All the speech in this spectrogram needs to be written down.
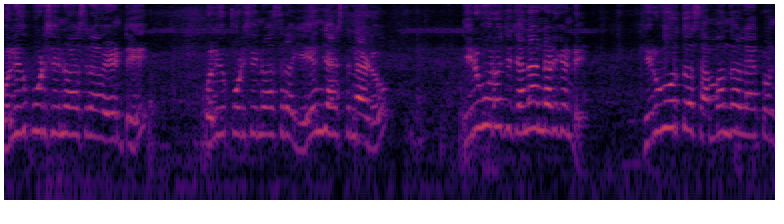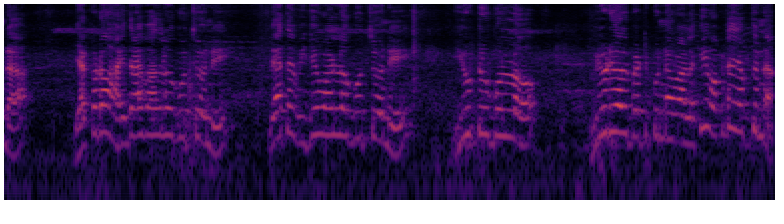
కొలిగిపూడి శ్రీనివాసరావు ఏంటి? కొలిగిపూడి శ్రీనివాసరావు ఏం చేస్తున్నాడు? తిరువూరు వచ్చి జనాన్ని అడగండి. తిరువూరుతో సంబంధం లేకుండా ఎక్కడో హైదరాబాద్లో కూర్చొని లేకపోతే విజయవాడలో కూర్చొని యూట్యూబుల్లో వీడియోలు పెట్టుకున్న వాళ్ళకి ఒకటే చెప్తున్నా.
